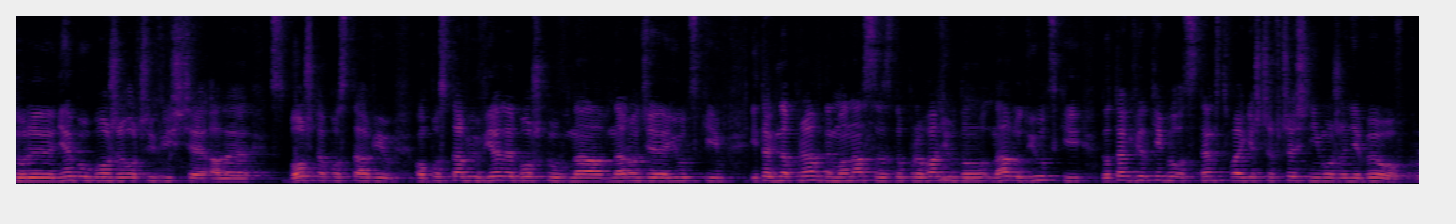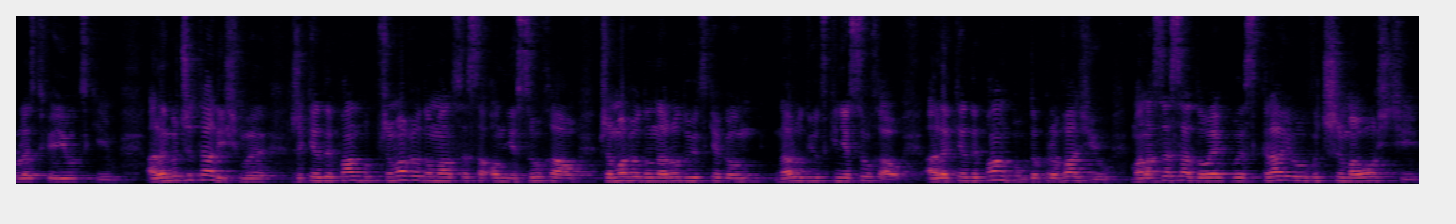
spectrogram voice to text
który nie był Boży oczywiście, ale bożka postawił. On postawił wiele bożków na, w narodzie judzkim i tak naprawdę Manases doprowadził do naród judzki do tak wielkiego odstępstwa, jak jeszcze wcześniej może nie było w Królestwie Judzkim. Ale my czytaliśmy, że kiedy Pan Bóg przemawiał do Manasesa, on nie słuchał, przemawiał do narodu judzkiego, naród judzki nie słuchał, ale kiedy Pan Bóg doprowadził Manasesa do jakby skraju wytrzymałości,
